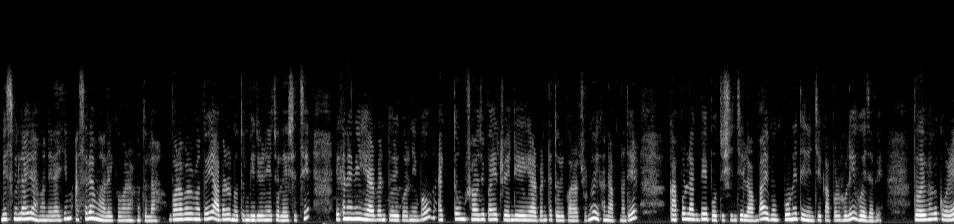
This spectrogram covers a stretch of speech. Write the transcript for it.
বিসমিল্লাহ রহমানির রাহিম। আসসালামু আলাইকুম রহমতুল্লাহ। বরাবর মতোই আবারও নতুন ভিডিও নিয়ে চলে এসেছি। এখানে আমি হেয়ার ব্যান্ড তৈরি করে নিব। একদম সহজ উপায়ে ট্রেন্ডি এই হেয়ার ব্যান্ডটা তৈরি করার জন্য এখানে আপনাদের কাপড় লাগবে পঁচিশ ইঞ্চি লম্বা এবং পৌনে তিন ইঞ্চি কাপড় হলেই হয়ে যাবে। তো এইভাবে করে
